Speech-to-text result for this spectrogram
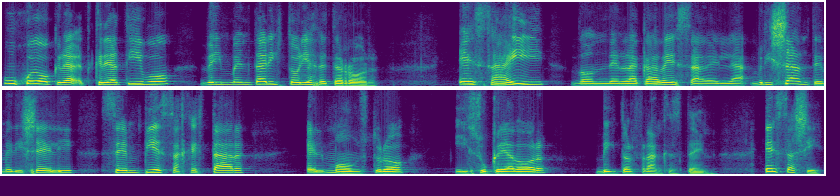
un juego creativo de inventar historias de terror. Es ahí donde en la cabeza de la brillante Mary Shelley se empieza a gestar el monstruo y su creador, Víctor Frankenstein. Es allí.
